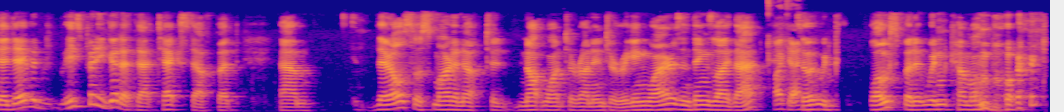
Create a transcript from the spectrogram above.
yeah, David, he's pretty good at that tech stuff. But um, they're also smart enough to not want to run into rigging wires and things like that. okay. So it would come close, but it wouldn't come on board.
